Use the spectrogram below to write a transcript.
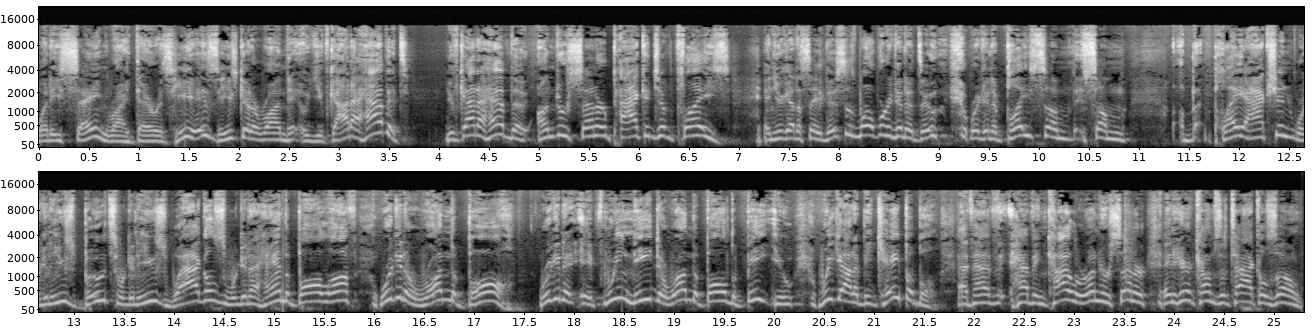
What he's saying right there is he is, he's going to run, you've got to have it. You've got to have the under center package of plays, and you got to say, "This is what we're going to do. We're going to play some some uh, play action. We're going to use boots. We're going to use waggles. We're going to hand the ball off. We're going to run the ball. We're to, if we need to run the ball to beat you, we got to be capable of have, having Kyler under center. And here comes the tackle zone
